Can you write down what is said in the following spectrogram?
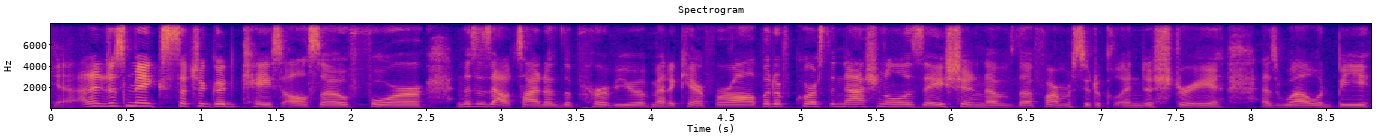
Yeah, and it just makes such a good case also for, and this is outside of the purview of Medicare for All, but of course, the nationalization of the pharmaceutical industry as well would be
